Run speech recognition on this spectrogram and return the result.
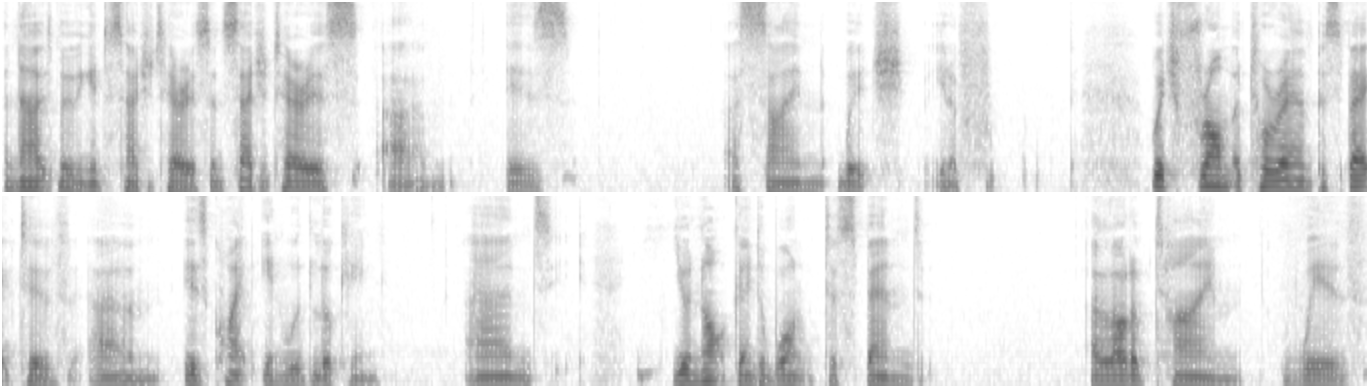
and now it's moving into Sagittarius, and Sagittarius um, is a sign which you know. F- which, from a Taurean perspective, um, is quite inward looking. And you're not going to want to spend a lot of time with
